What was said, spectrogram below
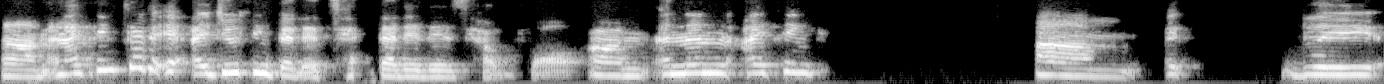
Um, and I think that it, I do think that it's that it is helpful. Um, and then I think um, the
